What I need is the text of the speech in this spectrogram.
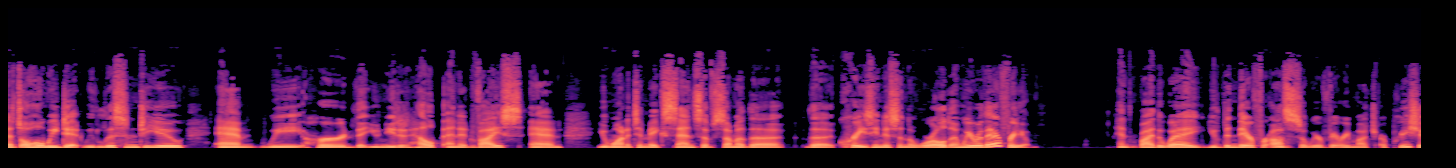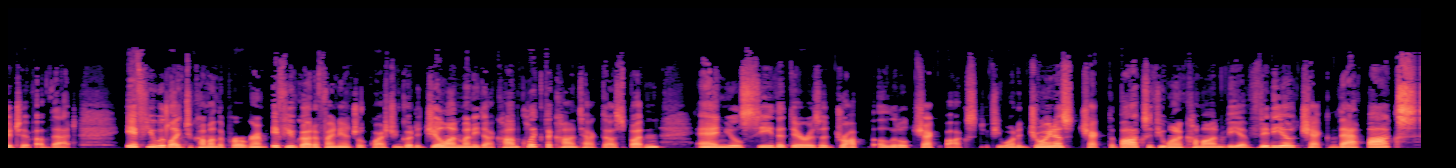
That's all we did. We listened to you and we heard that you needed help and advice and you wanted to make sense of some of the, the craziness in the world. And we were there for you. And by the way, you've been there for us. So we're very much appreciative of that. If you would like to come on the program, if you've got a financial question, go to jillonmoney.com, click the contact us button, and you'll see that there is a drop a little checkbox. If you want to join us, check the box. If you want to come on via video, check that box.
